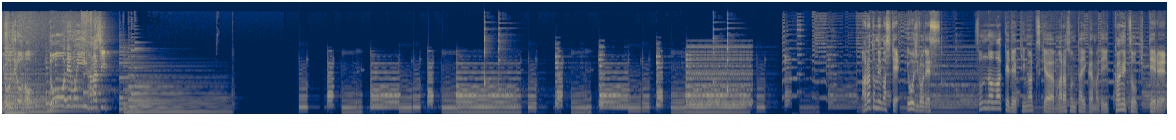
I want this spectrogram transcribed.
陽次郎のどうでもいい話。改めまして陽次郎です。そんなわけで気がつきゃマラソン大会まで1ヶ月を切っている。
